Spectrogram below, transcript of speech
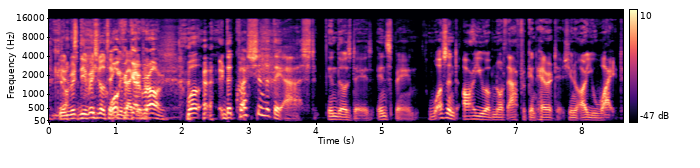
the, the, original taking what could back go control. wrong? well, the question that they asked in those days in Spain wasn't, are you of North African heritage? You know, are you white?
